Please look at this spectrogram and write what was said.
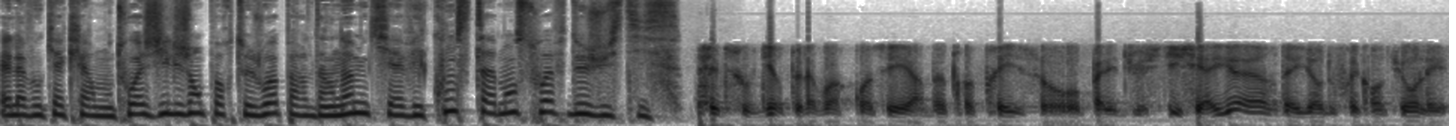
L'avocat clermontois Gilles-Jean Portejoie parle d'un homme qui avait constamment soif de justice. C'est le souvenir de l'avoir croisé à notre reprise au palais de justice et ailleurs. D'ailleurs, nous fréquentions les,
